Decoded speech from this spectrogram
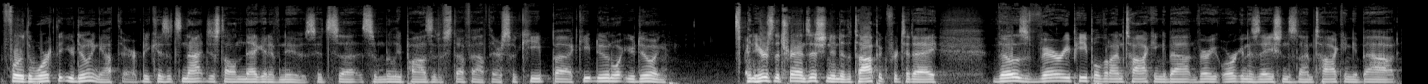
for the work that you're doing out there, because it's not just all negative news. It's uh, some really positive stuff out there. So keep uh, keep doing what you're doing. And here's the transition into the topic for today. Those very people that I'm talking about, very organizations that I'm talking about,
